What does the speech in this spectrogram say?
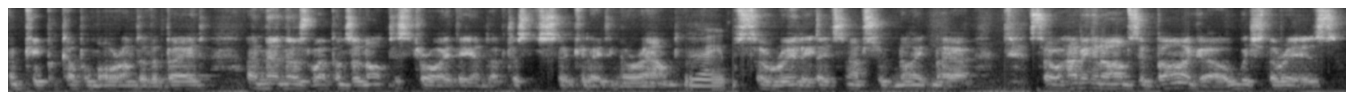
and keep a couple more under the bed and then those weapons are not destroyed they end up just circulating around right so really it's an absolute nightmare so having an arms embargo which there is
